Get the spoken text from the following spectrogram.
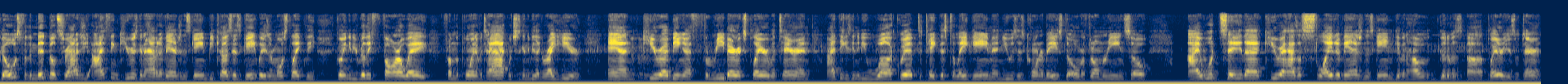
goes for the mid build strategy. I think Kira is going to have an advantage in this game because his gateways are most likely going to be really far away from the point of attack, which is going to be like right here. And mm-hmm. Kira being a three barracks player with Terran, I think he's going to be well equipped to take this to late game and use his corner base to overthrow Marine. So I would say that Kira has a slight advantage in this game given how good of a uh, player he is with Terran.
